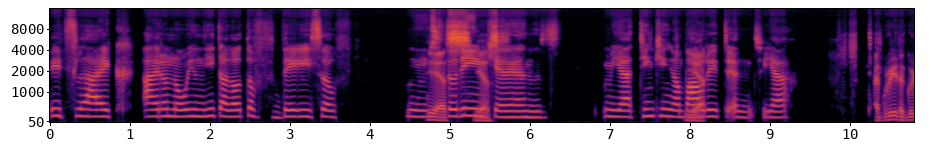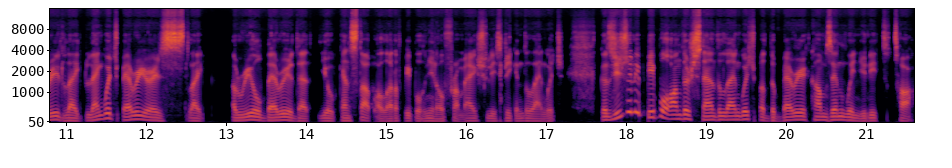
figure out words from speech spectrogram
it's like i don't know you need a lot of days of mm, Yes. studying Yes. and yeah thinking about it and yeah Agreed, agreed. Like language barrier is like a real barrier that you can stop a lot of people, you know, from actually speaking the language. Because usually people understand the language, but the barrier comes in when you need to talk.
